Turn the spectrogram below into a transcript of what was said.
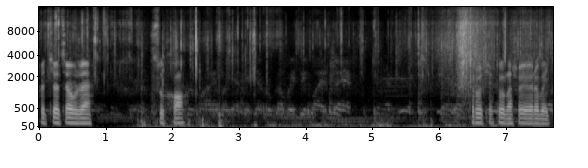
Хоча це вже сухо. Коротше, знає, що її робити.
